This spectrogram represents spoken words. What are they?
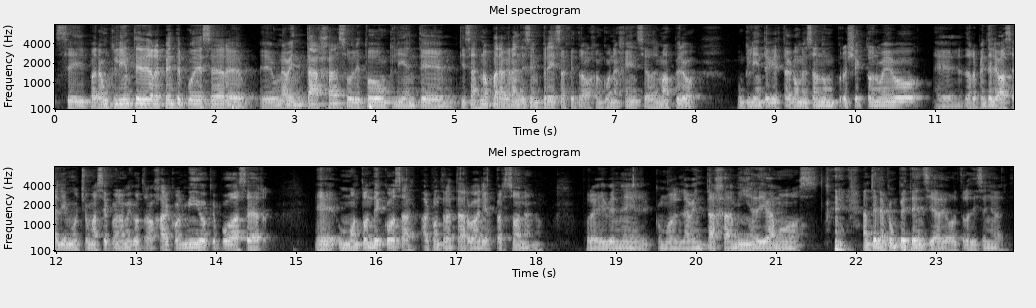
Sí, para un cliente de repente puede ser eh, una ventaja, sobre todo un cliente, quizás no para grandes empresas que trabajan con agencias o demás, pero un cliente que está comenzando un proyecto nuevo, eh, de repente le va a salir mucho más económico trabajar conmigo, que puedo hacer eh, un montón de cosas a contratar varias personas, ¿no? Por ahí viene como la ventaja mía, digamos, ante la competencia de otros diseñadores.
